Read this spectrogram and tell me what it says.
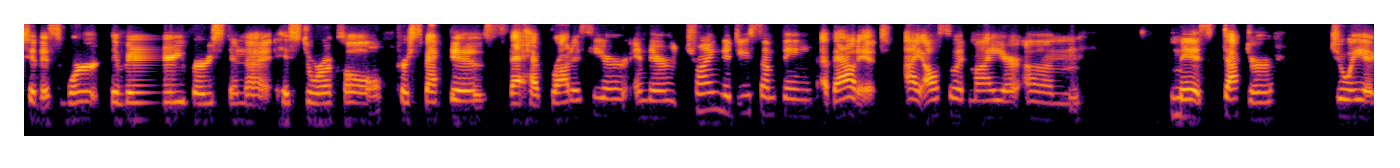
to this work. They're very versed in the historical perspectives that have brought us here, and they're trying to do something about it. I also admire um, Miss Dr. Joia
